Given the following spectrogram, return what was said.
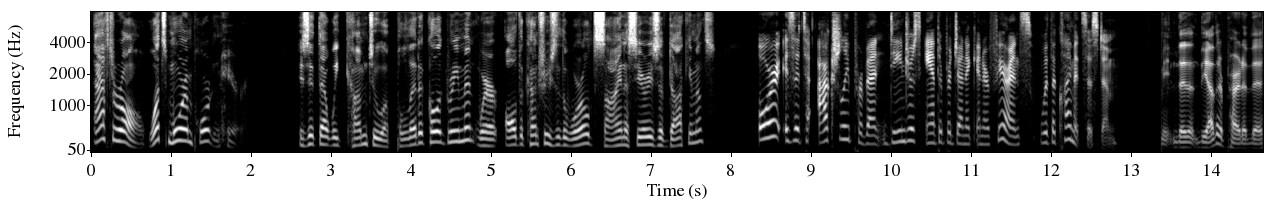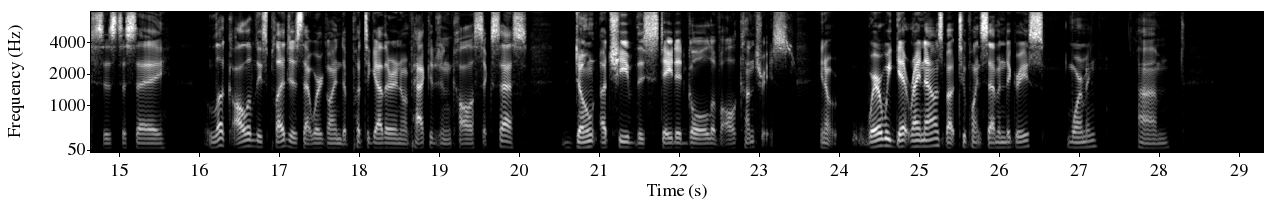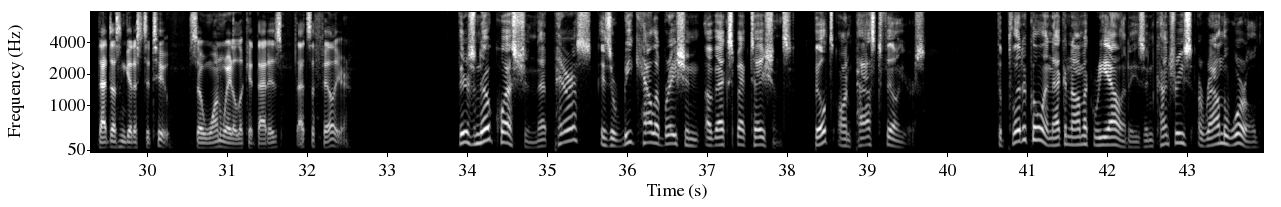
After all, what's more important here? Is it that we come to a political agreement where all the countries of the world sign a series of documents? Or is it to actually prevent dangerous anthropogenic interference with the climate system? The, the other part of this is to say, look, all of these pledges that we're going to put together in a package and call a success don't achieve the stated goal of all countries. You know, where we get right now is about 2.7 degrees warming. Um, that doesn't get us to two. So, one way to look at that is that's a failure. There's no question that Paris is a recalibration of expectations built on past failures. The political and economic realities in countries around the world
